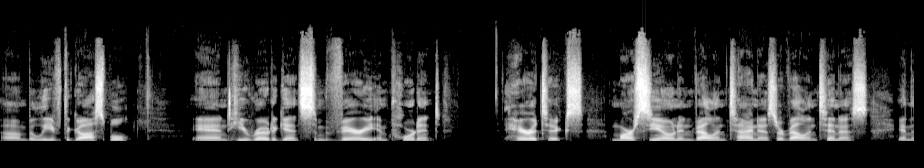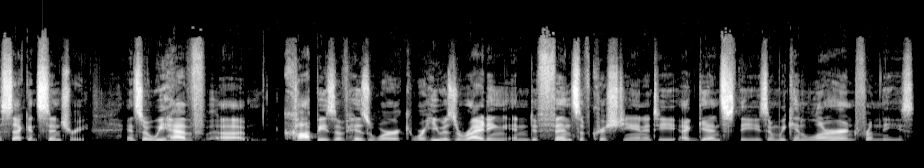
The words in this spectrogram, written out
um, believed the gospel, and he wrote against some very important heretics, Marcion and Valentinus or Valentinus in the second century. And so we have uh, copies of his work where he was writing in defense of Christianity against these, and we can learn from these.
